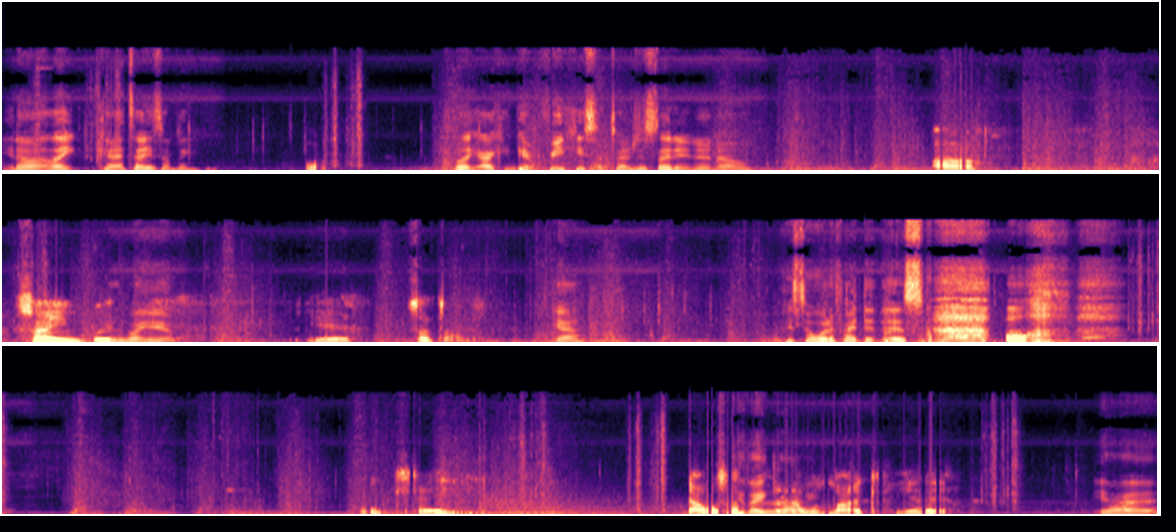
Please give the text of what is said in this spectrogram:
You know, like, can I tell you something? What? Like, I can get freaky sometimes, just letting you know. Uh, same, What but about you? yeah, sometimes. Yeah? Okay, so what if I did this? oh! That was something like that, I would like. Yeah. Yeah.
